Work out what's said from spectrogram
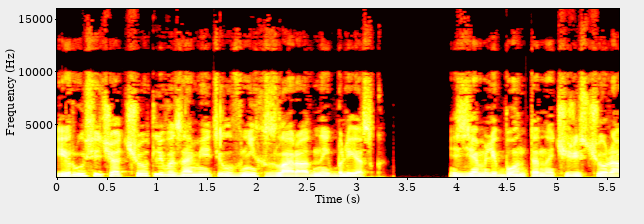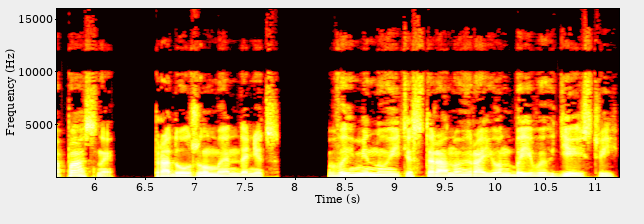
и Русич отчетливо заметил в них злорадный блеск. «Земли Бонтона чересчур опасны», — продолжил Мэндонец. «Вы минуете стороной район боевых действий.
